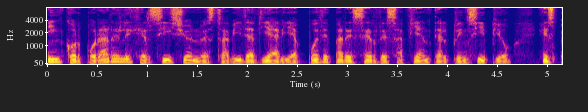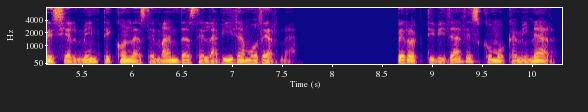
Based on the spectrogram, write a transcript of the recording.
Incorporar el ejercicio en nuestra vida diaria puede parecer desafiante al principio, especialmente con las demandas de la vida moderna. Pero actividades como caminar,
